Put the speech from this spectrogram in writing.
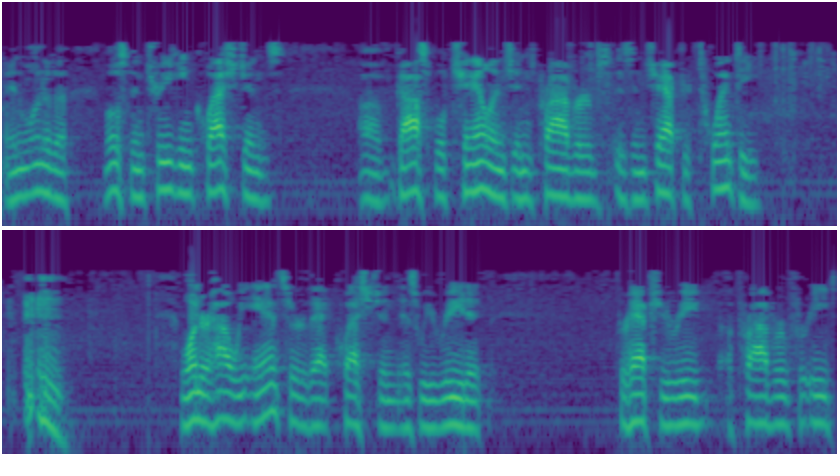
And one of the most intriguing questions of gospel challenge in Proverbs is in chapter 20. wonder how we answer that question as we read it. Perhaps you read a proverb for each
